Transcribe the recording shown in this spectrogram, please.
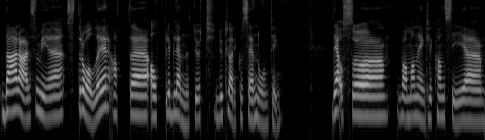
der er det så mye stråler at eh, alt blir blendet ut. Du klarer ikke å se noen ting. Det er også hva man egentlig kan si eh,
